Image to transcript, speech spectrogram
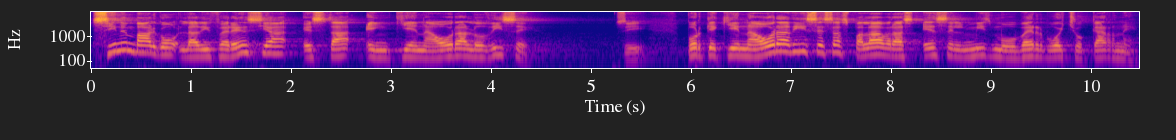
Sin embargo, la diferencia está en quien ahora lo dice. ¿sí? Porque quien ahora dice esas palabras es el mismo verbo hecho carne.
